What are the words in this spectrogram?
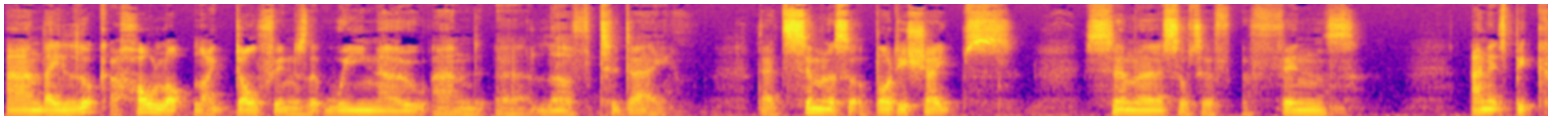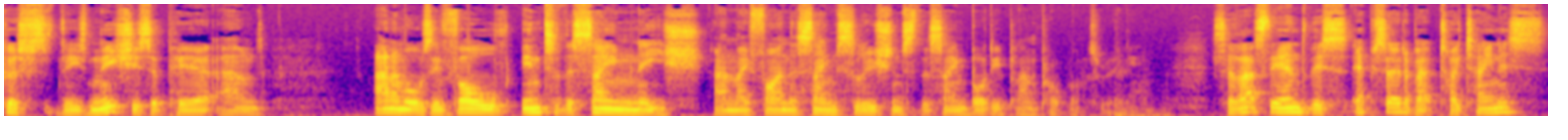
and they look a whole lot like dolphins that we know and uh, love today. They had similar sort of body shapes, similar sort of, of fins, and it's because these niches appear and animals evolve into the same niche and they find the same solutions to the same body plan problems, really. So that's the end of this episode about Titanis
